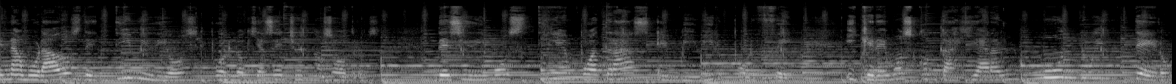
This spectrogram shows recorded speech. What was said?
enamorados de ti, mi Dios, por lo que has hecho en nosotros. Decidimos tiempo atrás en vivir por fe y queremos contagiar al mundo entero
